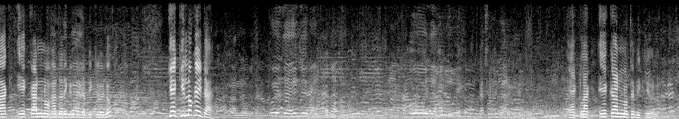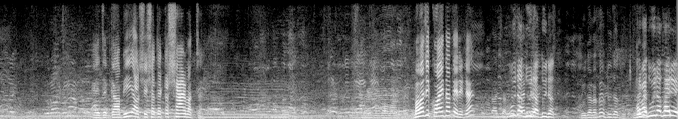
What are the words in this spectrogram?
লাখ একান্ন হাজারে কিন্তু এটা বিক্রি হইল। কে কিনলো কে এটা? এক লাখ একান্নতে বিক্রি হলো এই যে গাভী আর সে সাথে একটা ষাঁড় বাচ্চা। বাবাজি কয় দাঁতের এটা? দুই দাঁত দুই দাঁত দুই দাঁত। দুই দাঁত আছে? দুই দাঁত দুই ভাই দুই দাঁত ভাই রে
